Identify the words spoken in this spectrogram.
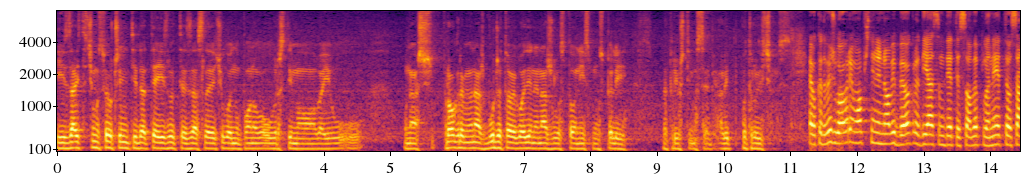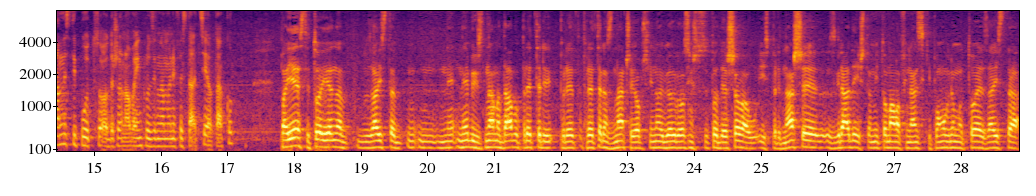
i zaista ćemo sve učiniti da te izlete za sledeću godinu ponovo uvrstimo ovaj, u, u- u naš program i u naš budžet ove godine. Nažalost, to nismo uspeli da priuštimo sebi, ali potrudit ćemo se. Evo, kada već govorimo o opštini Novi Beograd, ja sam dete sa ove planete, 18. put održana ova inkluzivna manifestacija, je li tako? Pa jeste, to je jedna, zaista, ne, ne bih nama davo preteri, pre, preteran značaj opštini Novi Beograd, osim što se to dešava u, ispred naše zgrade i što mi to malo finansijski pomognemo, to je zaista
